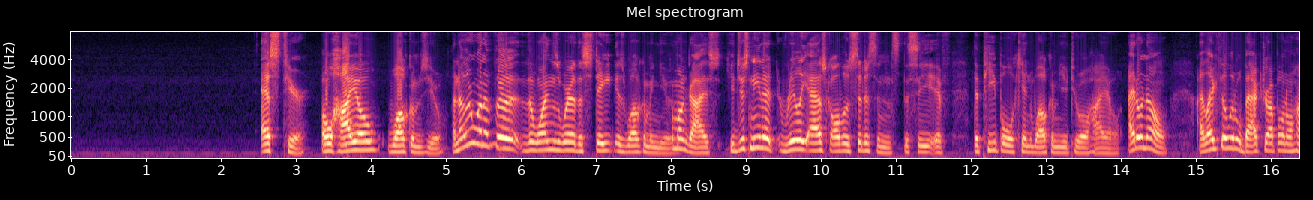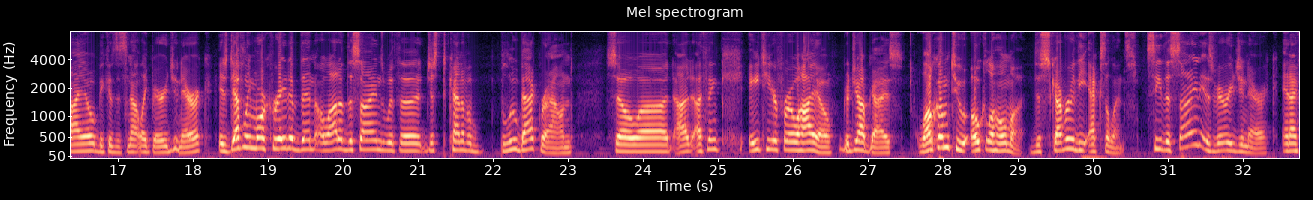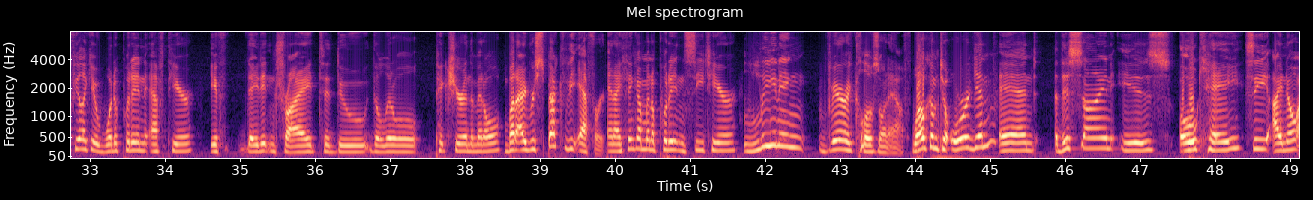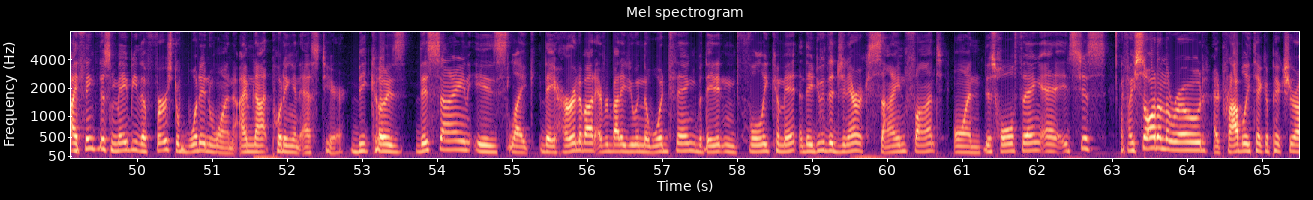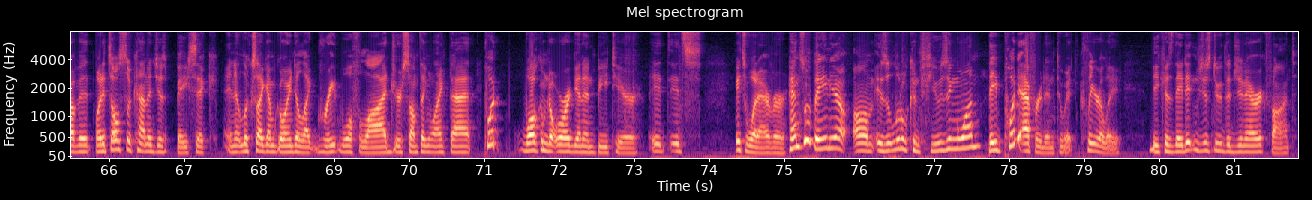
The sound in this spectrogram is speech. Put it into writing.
S tier. Ohio welcomes you. Another one of the, the ones where the state is welcoming you. Come on, guys. You just need to really ask all those citizens to see if the people can welcome you to Ohio. I don't know. I like the little backdrop on Ohio because it's not like very generic. It's definitely more creative than a lot of the signs with a just kind of a blue background. So uh, I, I think A tier for Ohio. Good job, guys. Welcome to Oklahoma. Discover the excellence. See, the sign is very generic, and I feel like it would have put in F tier if they didn't try to do the little picture in the middle. But I respect the effort, and I think I'm gonna put it in C tier, leaning very close on F. Welcome to Oregon, and this sign is okay. See, I know, I think this may be the first wooden one I'm not putting an S tier because this sign is like they heard about everybody doing the wood thing, but they didn't fully commit. And they do the generic sign font on this whole thing, and it's just. If I saw it on the road, I'd probably take a picture of it, but it's also kind of just basic, and it looks like I'm going to like Great Wolf Lodge or something like that. Put Welcome to Oregon in B tier. It, it's it's whatever. Pennsylvania um is a little confusing one. They put effort into it clearly because they didn't just do the generic font,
